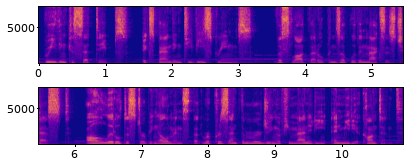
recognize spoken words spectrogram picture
Breathing cassette tapes, expanding TV screens, the slot that opens up within Max's chest, all little disturbing elements that represent the merging of humanity and media content.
